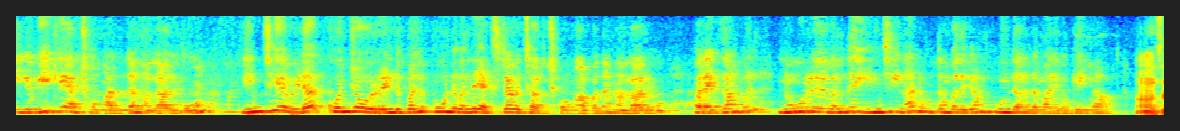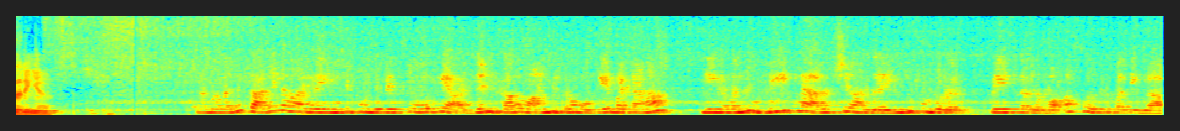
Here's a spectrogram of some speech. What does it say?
நீங்க வீட்லயே அரைச்சுக்கோங்க அதுதான் நல்லா இருக்கும் இஞ்சியை விட கொஞ்சம் ஒரு ரெண்டு பல்லு பூண்டு வந்து எக்ஸ்ட்ரா வச்சு அரைச்சுக்கோங்க அப்பதான் நல்லா இருக்கும் ஃபார் எக்ஸாம்பிள் நூறு வந்து இஞ்சினா நூற்றம்பது கிராம் பூண்டு அந்த மாதிரி ஓகேங்களா? ஆ சரிங்க. நம்ம வந்து கடையில வாங்குற இஞ்சி பூண்டு பேஸ்ட் ஓகே அர்ஜென்ட்டுக்காக வாங்கிக்கிறோம் ஓகே பட் ஆனா நீங்க வந்து வீட்ல அரைச்சு அந்த இஞ்சி பூண்டோட பேஸ்ட் அந்த வாசம் இருக்கு பாத்தீங்களா?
